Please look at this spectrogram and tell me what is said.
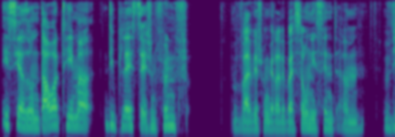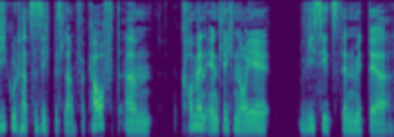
ist ja so ein Dauerthema, die PlayStation 5, weil wir schon gerade bei Sony sind. Ähm, wie gut hat sie sich bislang verkauft? Ähm, kommen endlich neue wie sieht es denn mit der,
